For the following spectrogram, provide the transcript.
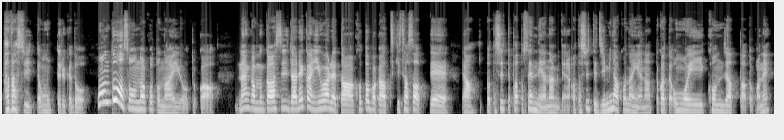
正しいって思ってるけど、本当はそんなことないよとか、なんか昔誰かに言われた言葉が突き刺さって、いや、私ってパッとせんねやな、みたいな。私って地味な子なんやな、とかって思い込んじゃったとかね。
